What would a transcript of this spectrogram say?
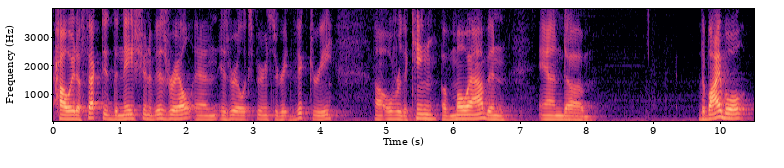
how it affected the nation of Israel, and Israel experienced a great victory uh, over the king of Moab. And, and um, the Bible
